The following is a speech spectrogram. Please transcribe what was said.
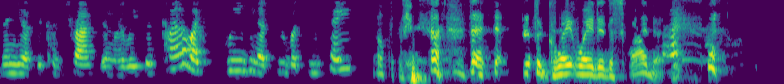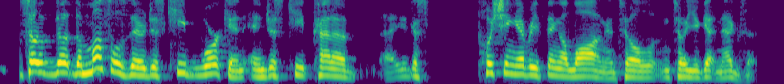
Then you have to contract and release. It's kind of like squeezing a tube of toothpaste. Okay, that, that, that's a great way to describe it. so the the muscles there just keep working and just keep kind of uh, just pushing everything along until until you get an exit.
